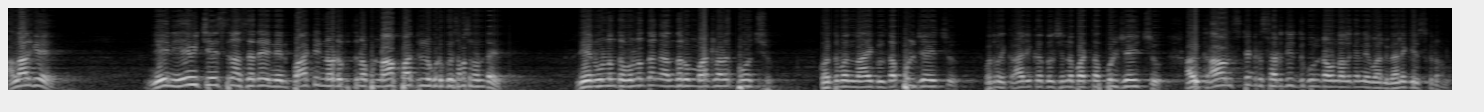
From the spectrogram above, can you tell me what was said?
అలాగే నేను ఏమి చేసినా సరే నేను పార్టీ నడుపుతున్నప్పుడు నా పార్టీలో కూడా కొన్ని సమస్యలు ఉంటాయి. నేను ఉన్నంత ఉన్నతంగా అందరూ మాట్లాడకపోవచ్చు. కొంతమంది నాయకులు తప్పులు చేయొచ్చు. కొంతమంది కార్యకర్తలు చిన్నపాటి తప్పులు చేయొచ్చు. అవి కాన్స్టెంట్గా సరిదిద్దుకుంటూ ఉండాలి కానీ వారిని వెనకేసుకున్నాను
